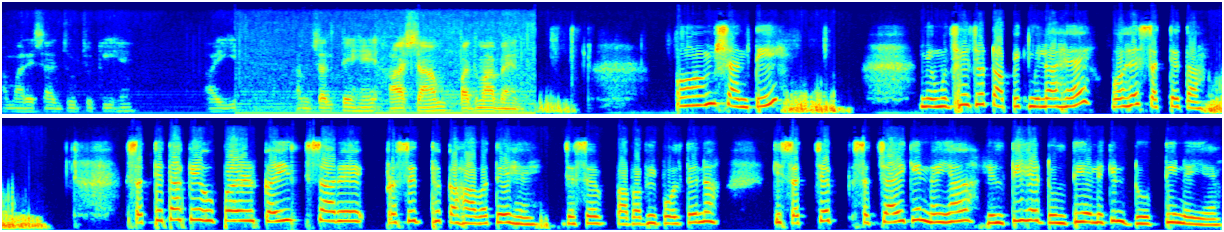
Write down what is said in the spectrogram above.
हमारे साथ जुड़ चुकी हैं। आइए, हम चलते हैं आशाम पद्मा बहन ओम शांति। मुझे जो टॉपिक मिला है, वो है सत्यता। सत्यता के ऊपर कई सारे प्रसिद्ध कहावतें हैं। जैसे बाबा भी बोलते ना कि सच्चे, सच्चाई की नैया हिलती है, डुलती है, लेकिन डूबती नहीं है।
